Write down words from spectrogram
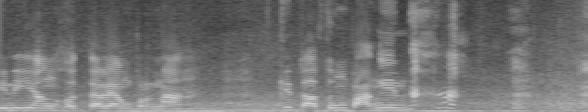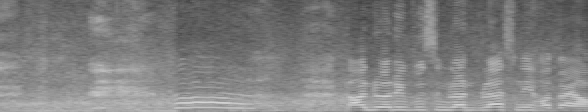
ini yang hotel yang pernah kita tumpangin. Tahun 2019 nih hotel.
